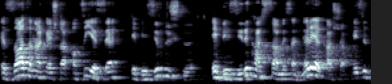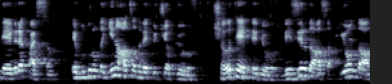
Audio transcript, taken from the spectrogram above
E zaten arkadaşlar atı yese e vezir düştü. E veziri kaçsa mesela nereye kaçacak? Vezir D1'e kaçsın. E bu durumda yine at alır F3 yapıyoruz. Şahı tehdit ediyoruz. Vezir de alsa, piyon da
